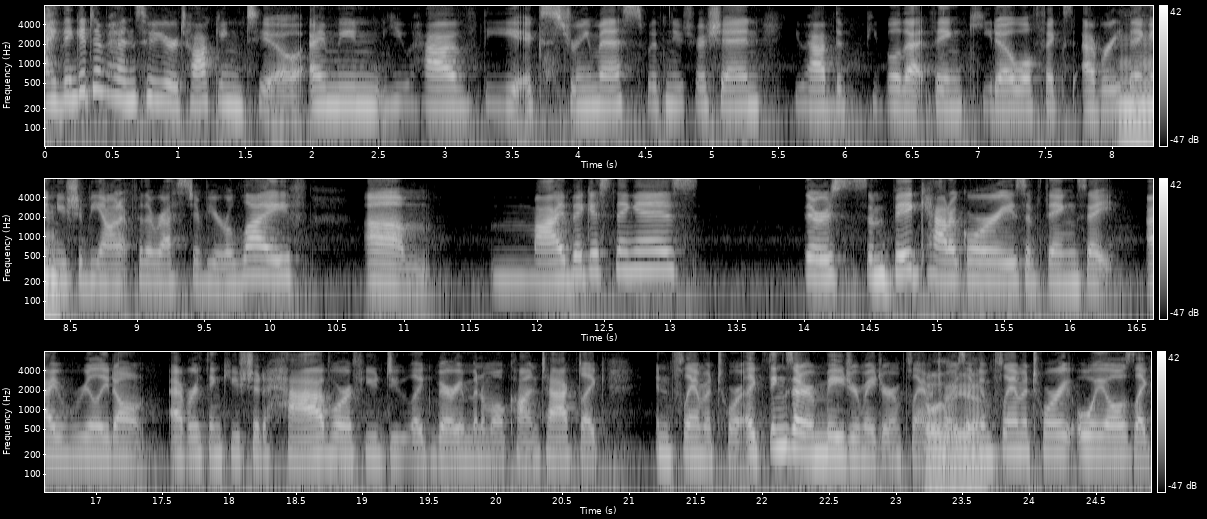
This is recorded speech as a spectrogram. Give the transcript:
I think it depends who you're talking to. I mean, you have the extremists with nutrition. You have the people that think keto will fix everything and you should be on it for the rest of your life. Um, my biggest thing is there's some big categories of things that I really don't ever think you should have, or if you do like very minimal contact, like inflammatory, like things that are major, major inflammatories, Totally, like inflammatory oils, like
